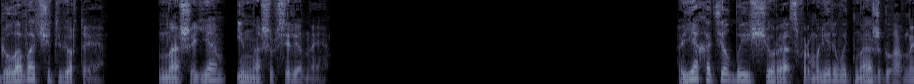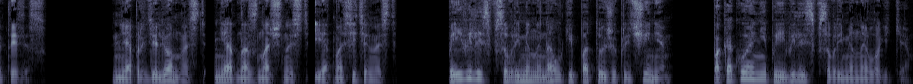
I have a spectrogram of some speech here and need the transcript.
Глава четвертая. Наше «Я» и наша Вселенная. Я хотел бы еще раз формулировать наш главный тезис. Неопределенность, неоднозначность и относительность появились в современной науке по той же причине, по какой они появились в современной логике,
